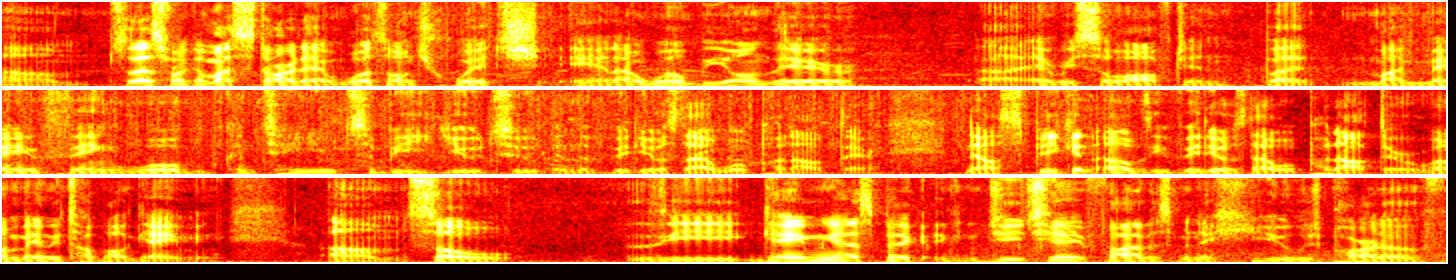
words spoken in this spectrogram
Um, so that's where I got my start at. Was on Twitch, and I will be on there uh, every so often but my main thing will continue to be YouTube and the videos that I will put out there now speaking of the videos that I will put out there we'll mainly talk about gaming um, so the gaming aspect GTA 5 has been a huge part of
